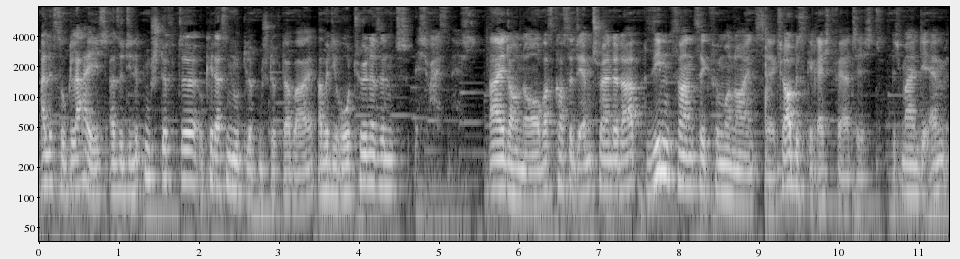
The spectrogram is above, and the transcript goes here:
alles so gleich. Also die Lippenstifte, okay, da ist ein Nude-Lippenstift dabei. Aber die Rottöne sind, ich weiß nicht. I don't know. Was kostet DM Trended Up? 27,95. Ich glaube, ist gerechtfertigt. Ich meine, DM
